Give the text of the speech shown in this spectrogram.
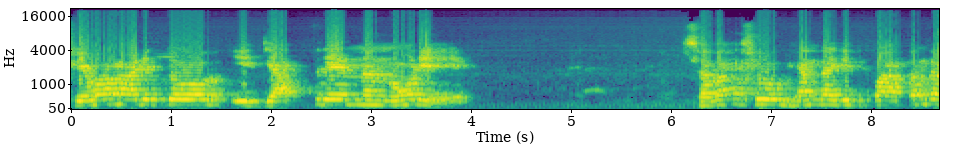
ಸೇವಾ ಮಾಡಿದ್ದು ಈ ಜಾತ್ರೆಯನ್ನ ನೋಡಿ ಸದಾಶಿವ ಹೆಂಗಾಗಿದ್ದಪ್ಪ ಅಂತಂದ್ರ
